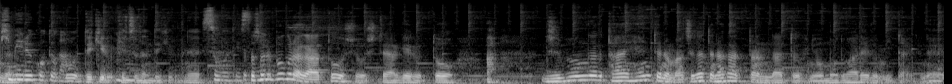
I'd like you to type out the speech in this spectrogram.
決めることが、もうできる決断できるね。そうですそれ僕らが後押しをしてあげるとあ自分が大変っていうのは間違ってなかったんだというふうに思われるみたいでね。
